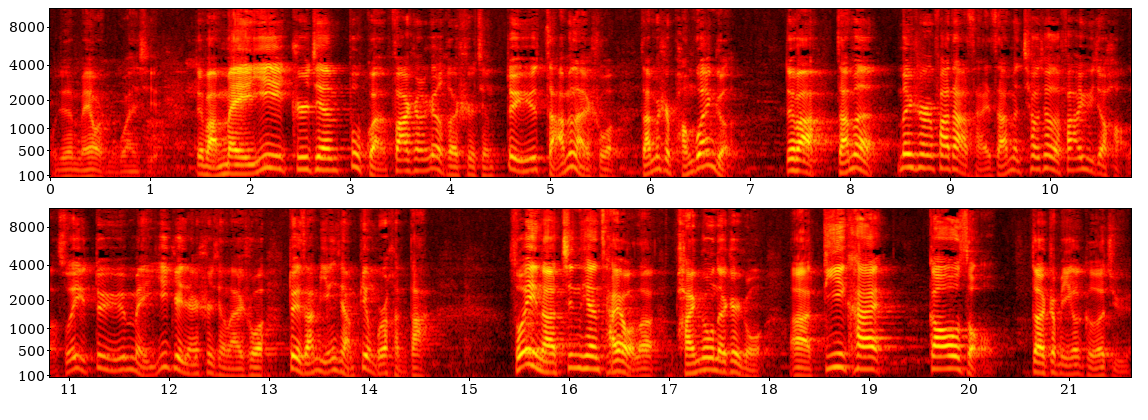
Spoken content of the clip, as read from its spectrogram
我觉得没有什么关系，对吧？美伊之间不管发生任何事情，对于咱们来说，咱们是旁观者。对吧？咱们闷声发大财，咱们悄悄的发育就好了。所以对于美伊这件事情来说，对咱们影响并不是很大。所以呢，今天才有了盘中的这种啊低开高走的这么一个格局。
